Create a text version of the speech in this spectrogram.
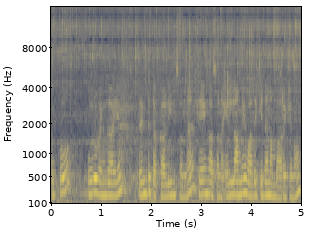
இப்போது ஒரு வெங்காயம் ரெண்டு தக்காளின்னு சொன்னேன் தேங்காய் சொன்னேன் எல்லாமே வதக்கி தான் நம்ம அரைக்கணும்.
